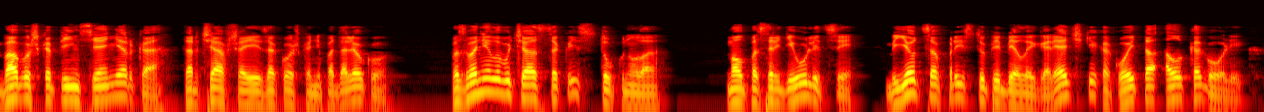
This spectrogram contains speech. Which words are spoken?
Бабушка-пенсионерка, торчавшая из окошка неподалеку, позвонила в участок и стукнула. Мол, посреди улицы бьется в приступе белой горячки какой-то алкоголик.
